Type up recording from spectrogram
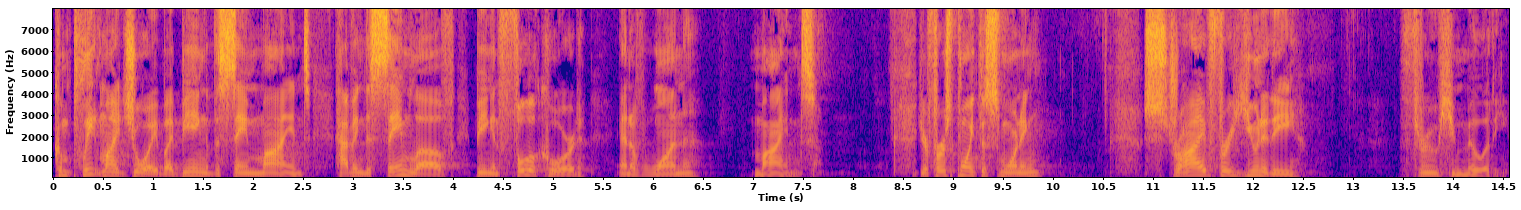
complete my joy by being of the same mind, having the same love, being in full accord, and of one mind. Your first point this morning strive for unity through humility.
